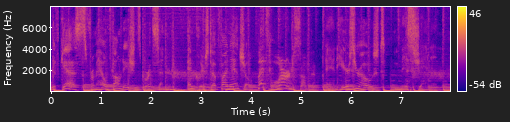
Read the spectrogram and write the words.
with guests from Health Foundation's Birth Center and ClearStep Financial. Let's learn something. And here's your host, Miss Shannan.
